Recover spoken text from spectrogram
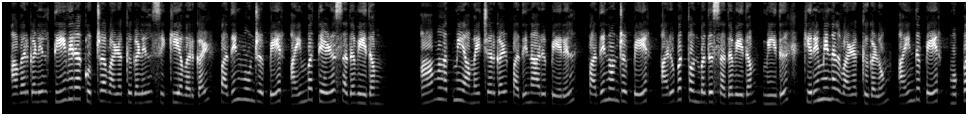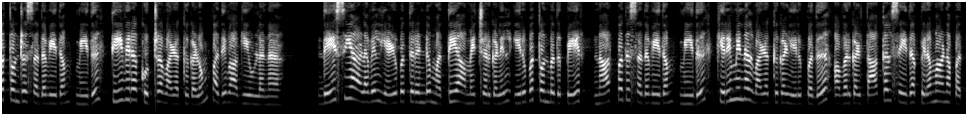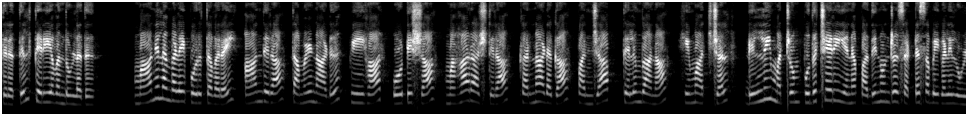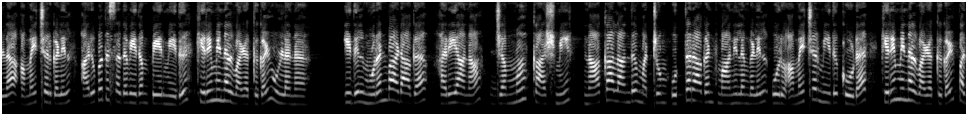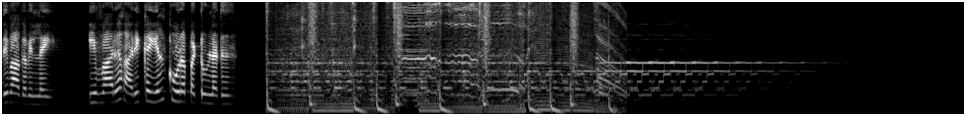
அவர்களில் தீவிர குற்ற வழக்குகளில் சிக்கியவர்கள் பதிமூன்று பேர் ஐம்பத்தேழு சதவீதம். ஆம் ஆத்மி அமைச்சர்கள் பதினாறு பேரில் பதினொன்று பேர் அறுபத்தொன்பது சதவீதம் மீது கிரிமினல் வழக்குகளும் ஐந்து பேர் முப்பத்தொன்று சதவீதம் மீது தீவிர குற்ற வழக்குகளும் பதிவாகியுள்ளன. தேசிய அளவில் எழுபத்தி ரெண்டு மத்திய அமைச்சர்களில் இருபத்தொன்பது பேர் நாற்பது சதவீதம் மீது கிரிமினல் வழக்குகள் இருப்பது அவர்கள் தாக்கல் செய்த பிரமாண பத்திரத்தில் தெரியவந்துள்ளது. மாநிலங்களை பொறுத்தவரை ஆந்திரா தமிழ்நாடு பீகார் ஒடிஷா மகாராஷ்டிரா கர்நாடகா பஞ்சாப் தெலுங்கானா ஹிமாச்சல் டில்லி மற்றும் புதுச்சேரி என பதினொன்று சட்டசபைகளில் உள்ள அமைச்சர்களில் அறுபது சதவீதம் பேர் மீது கிரிமினல் வழக்குகள் உள்ளன. இதில் முரண்பாடாக ஹரியானா ஜம்மு காஷ்மீர் நாகாலாந்து மற்றும் உத்தராகண்ட் மாநிலங்களில் ஒரு அமைச்சர் மீது கூட கிரிமினல் வழக்குகள் பதிவாகவில்லை. இவ்வாறு அறிக்கையில் கூறப்பட்டுள்ளது.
